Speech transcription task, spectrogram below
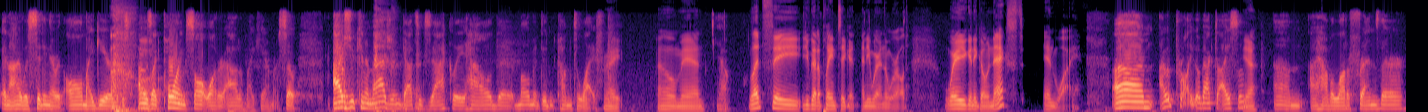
and I was sitting there with all my gear. I just I was like pouring salt water out of my camera. So, as you can imagine, that's exactly how the moment didn't come to life. Right. Oh man. Yeah. Let's say you've got a plane ticket anywhere in the world. Where are you going to go next, and why? Um, I would probably go back to Iceland. Yeah. Um, I have a lot of friends there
